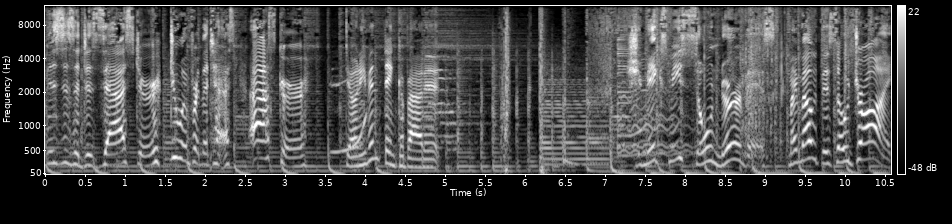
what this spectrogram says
This is a disaster. Do it for the test. Ask her. Don't even think about it. She makes me so nervous. My mouth is so dry.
